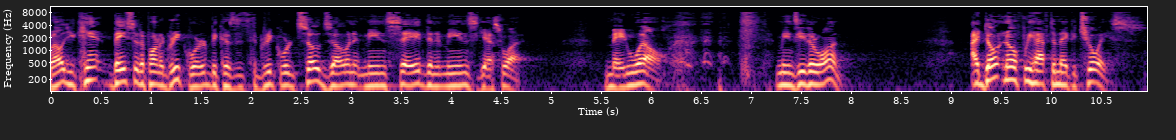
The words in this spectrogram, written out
Well, you can't base it upon a Greek word because it's the Greek word sozo and it means saved and it means, guess what? Made well. it means either one. I don't know if we have to make a choice.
